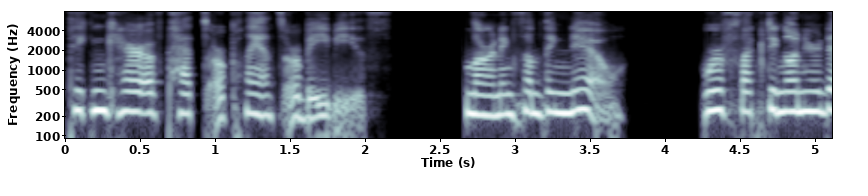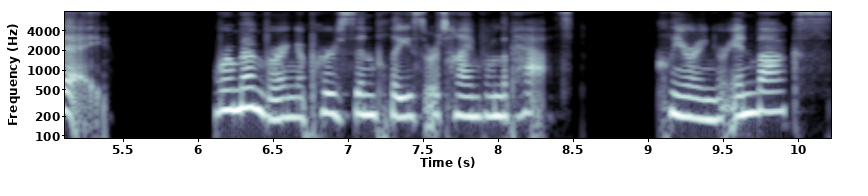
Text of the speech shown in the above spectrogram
taking care of pets or plants or babies, learning something new, reflecting on your day, remembering a person, place, or time from the past, clearing your inbox,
